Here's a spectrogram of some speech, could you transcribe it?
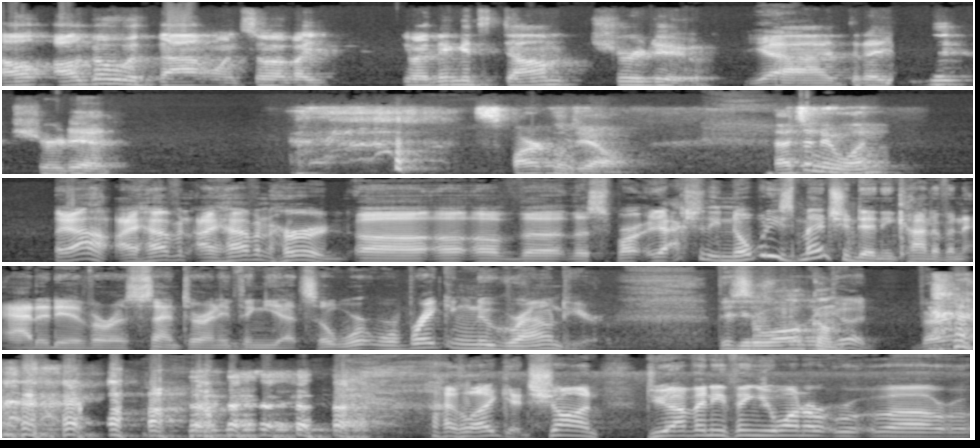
i'll, I'll go with that one so if i do i think it's dumb sure do Yeah. uh, did i use it sure did Sparkle gel. That's a new one. Yeah, I haven't I haven't heard uh, of the the spark. Actually, nobody's mentioned any kind of an additive or a scent or anything yet. So we're we're breaking new ground here. This You're is welcome. really good. Very nice. I like it. Sean, do you have anything you want to uh,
